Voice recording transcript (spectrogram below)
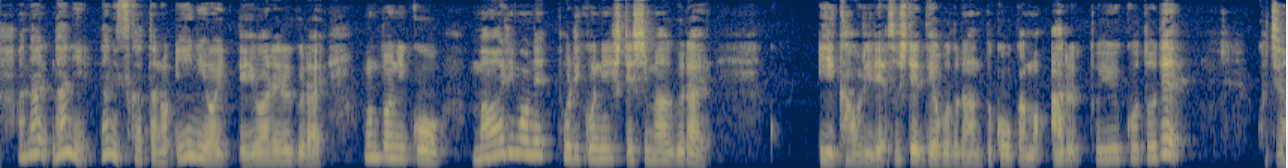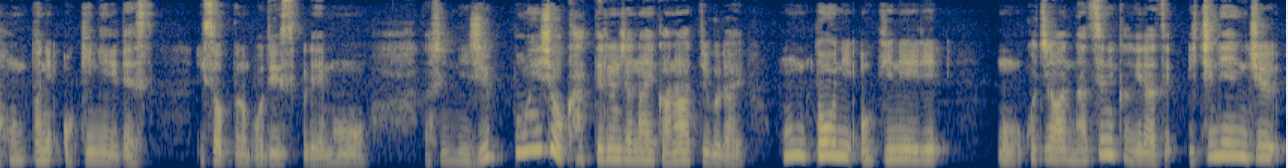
「あな何何使ったの？いい匂い」って言われるぐらい本当にこう周りもね虜にしてしまうぐらいいい香りでそしてデオドラント効果もあるということでこちら本当にお気に入りです。イソップのボディスプレーも私20本以上買ってるんじゃないかなっていうぐらい本当にお気に入りもうこちらは夏に限らず一年中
